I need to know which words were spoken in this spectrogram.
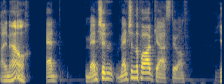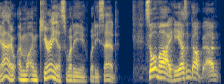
i know and mentioned mentioned the podcast to him. yeah i'm i'm curious what he what he said So am I. He hasn't got um,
